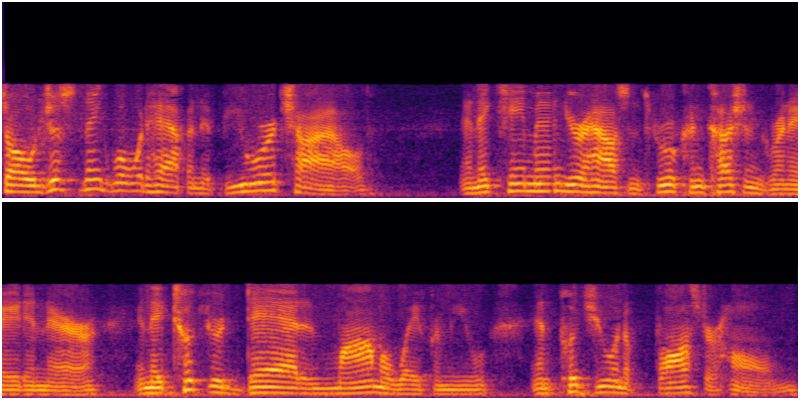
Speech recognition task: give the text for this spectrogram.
So just think what would happen if you were a child and they came into your house and threw a concussion grenade in there and they took your dad and mom away from you and put you in a foster home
